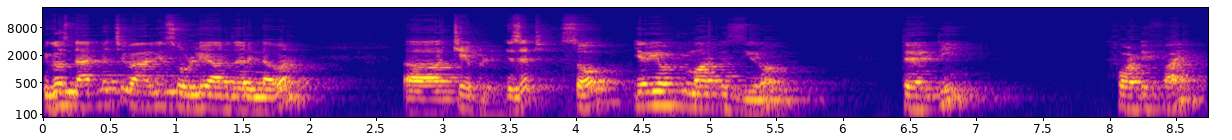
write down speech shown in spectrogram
Because that much values only are there in our uh, table, is it? So here you have to mark 0, 30, 45,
